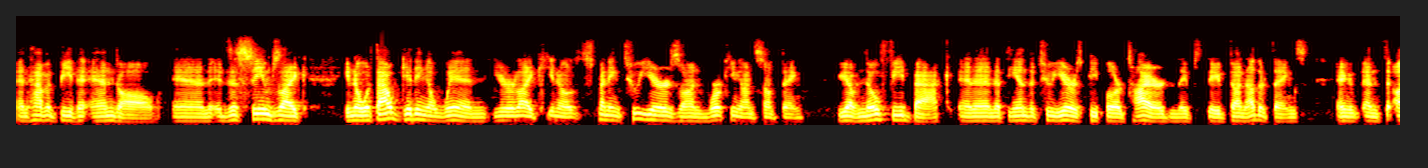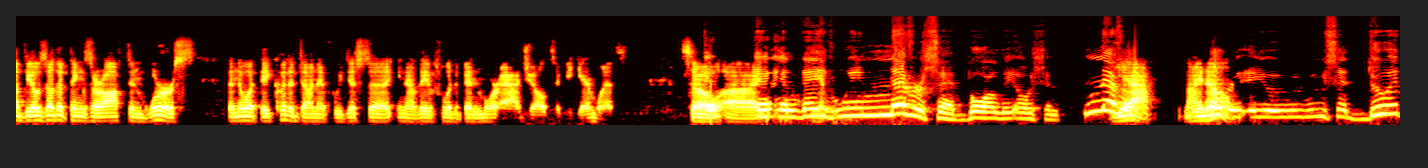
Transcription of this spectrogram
and have it be the end all. And it just seems like, you know, without getting a win, you're like, you know, spending 2 years on working on something, you have no feedback and then at the end of 2 years people are tired and they've they've done other things and and th- those other things are often worse than what they could have done if we just uh, you know they would have been more agile to begin with so uh And, and Dave, we never said boil the ocean. Never. yeah i know never- we said do it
